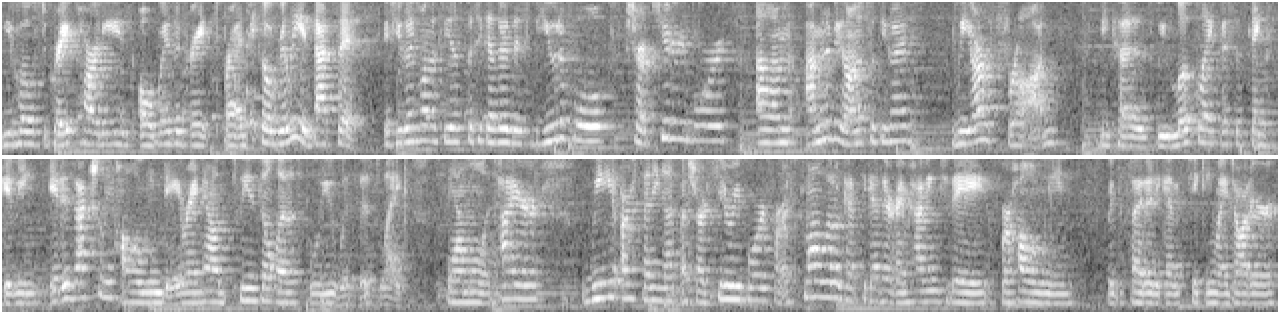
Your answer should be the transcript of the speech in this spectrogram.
you host great parties, always a great spread. So really, that's it. If you guys wanna see us put together this beautiful charcuterie board, um, I'm gonna be honest with you guys, we are frauds because we look like this is Thanksgiving. It is actually Halloween day right now. Please don't let us fool you with this like formal attire. We are setting up a charcuterie board for a small little get together I'm having today for Halloween. We decided against taking my daughter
